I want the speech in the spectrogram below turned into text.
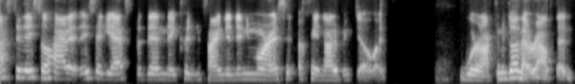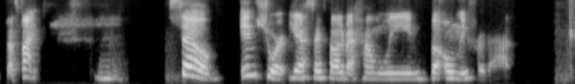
asked if they still had it. They said yes, but then they couldn't find it anymore. I said, okay, not a big deal. Like, we're not gonna go that route then. That's fine. Mhm. So, in short, yes, I thought about Halloween, but only for that.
